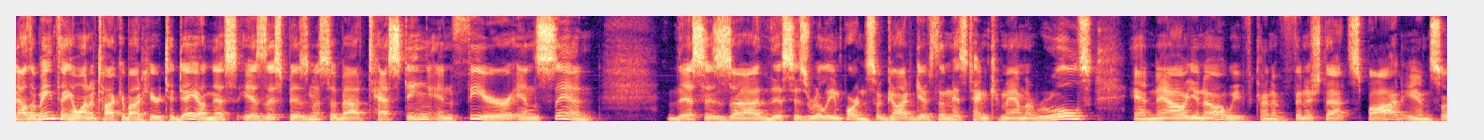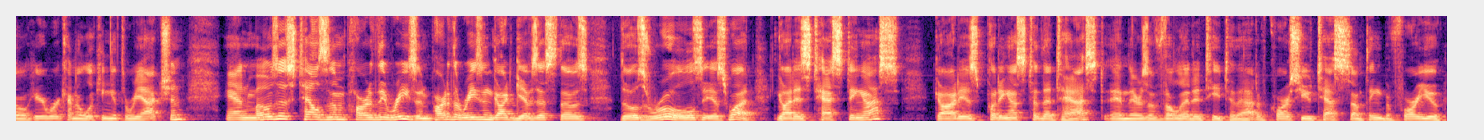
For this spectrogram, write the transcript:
Now, the main thing I want to talk about here today on this is this business about testing and fear and sin. This is uh, this is really important. So God gives them His Ten Commandment rules, and now you know we've kind of finished that spot. And so here we're kind of looking at the reaction. And Moses tells them part of the reason. Part of the reason God gives us those those rules is what God is testing us. God is putting us to the test, and there's a validity to that. Of course, you test something before you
